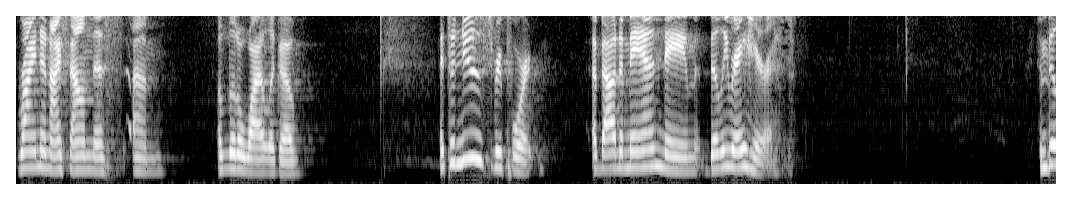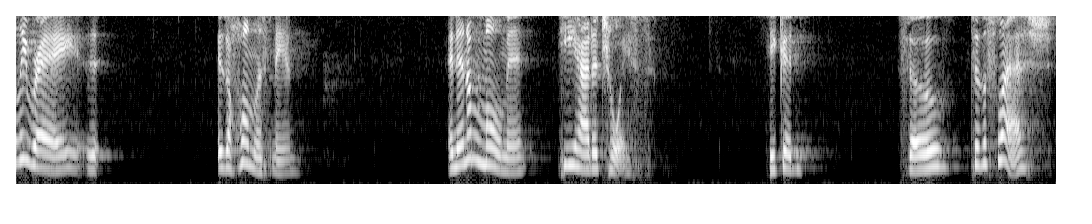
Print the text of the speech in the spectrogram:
Ryan and I found this um, a little while ago. It's a news report about a man named Billy Ray Harris. And Billy Ray is a homeless man. And in a moment, he had a choice. He could sow to the flesh,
